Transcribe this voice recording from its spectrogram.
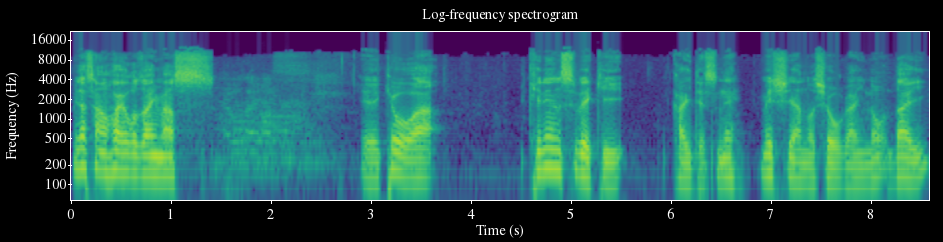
皆さんおはようございます。えー、今日は記念すべき回ですね。メシアの生涯の第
